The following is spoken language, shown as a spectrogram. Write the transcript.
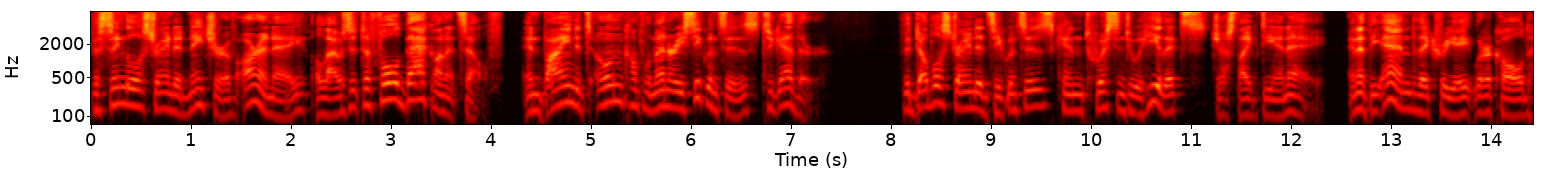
the single stranded nature of RNA allows it to fold back on itself and bind its own complementary sequences together. The double stranded sequences can twist into a helix just like DNA, and at the end they create what are called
